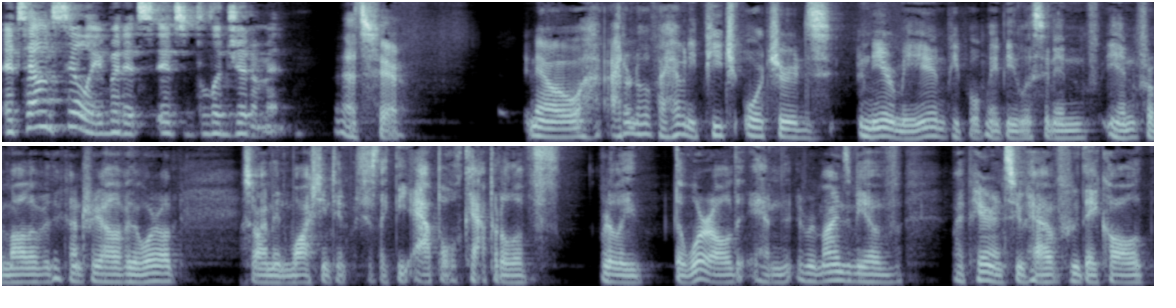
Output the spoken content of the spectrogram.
It sounds silly, but it's it's legitimate. That's fair. Now, I don't know if I have any peach orchards near me, and people may be listening in from all over the country, all over the world. So I'm in Washington, which is like the apple capital of really the world. And it reminds me of my parents who have who they call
